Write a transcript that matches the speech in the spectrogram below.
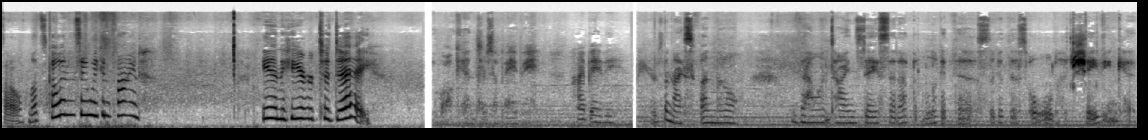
So let's go in and see what we can find in here today. Walk in, there's a baby. Hi, baby. Here's a nice, fun little Valentine's Day setup. And look at this. Look at this old shaving kit.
